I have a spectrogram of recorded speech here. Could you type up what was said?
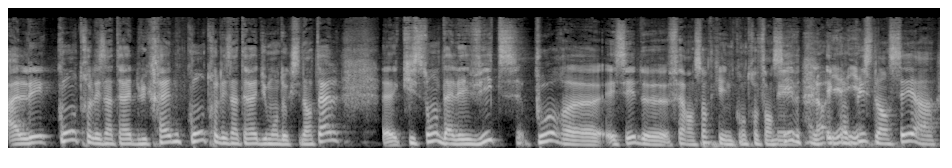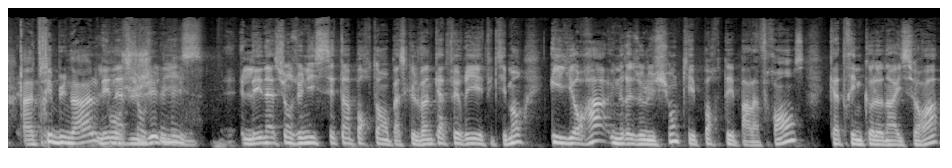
aller contre les intérêts de l'Ukraine, contre les intérêts du monde occidental, euh, qui sont d'aller vite pour euh, essayer de faire en sorte qu'il y ait une contre-offensive et qu'on puisse lancer un, un tribunal les pour Nations juger Unies. Les Nations Unies, c'est important parce que le 24 février, effectivement, il y aura une résolution qui est portée par la France. Catherine Colonna y sera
